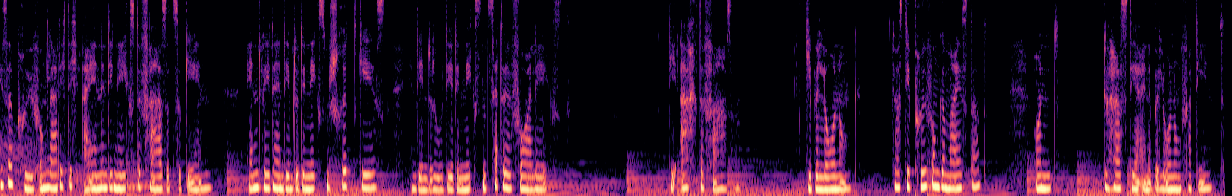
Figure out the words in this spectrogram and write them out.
Dieser Prüfung lade ich dich ein, in die nächste Phase zu gehen. Entweder indem du den nächsten Schritt gehst, indem du dir den nächsten Zettel vorlegst. Die achte Phase, die Belohnung. Du hast die Prüfung gemeistert und du hast dir eine Belohnung verdient.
